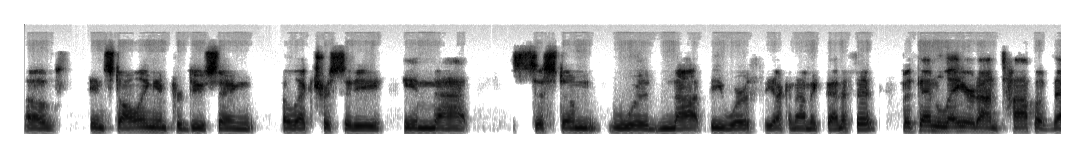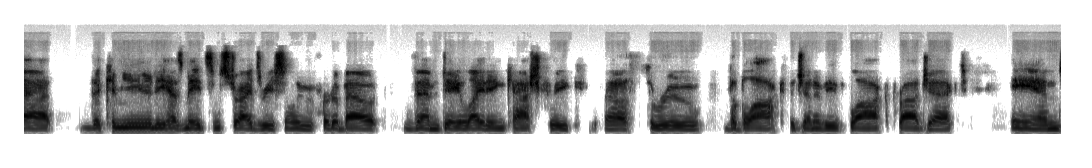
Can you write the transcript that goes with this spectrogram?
of installing and producing electricity in that system would not be worth the economic benefit. But then layered on top of that, the community has made some strides recently. We've heard about them daylighting Cache Creek uh, through the block, the Genevieve Block project. And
